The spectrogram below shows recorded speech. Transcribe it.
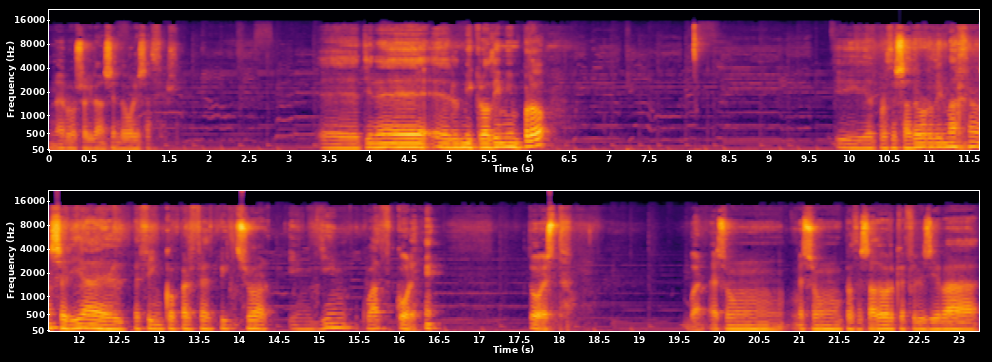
negros seguirán siendo grisáceos. Eh, tiene el Micro Dimming Pro y el procesador de imagen sería el P5 Perfect Picture Engine Quad Core. Todo esto. Bueno, es un, es un procesador que Philips lleva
